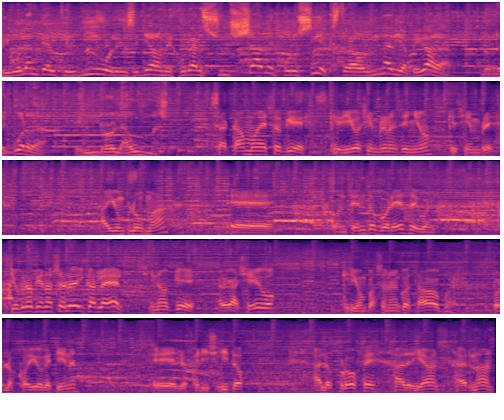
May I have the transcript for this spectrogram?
el volante al que el Diego le enseñaba a mejorar su llave por sí extraordinaria pegada, lo recuerda en un rol aún mayor. Sacamos eso que, que Diego siempre nos enseñó, que siempre hay un plus más. Eh, contento por eso y bueno, yo creo que no solo dedicarle a él, sino que al gallego, que dio un paso en el costado por, por los códigos que tienen. Eh, los felicito. A los profes, a Adrián, a Hernán,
